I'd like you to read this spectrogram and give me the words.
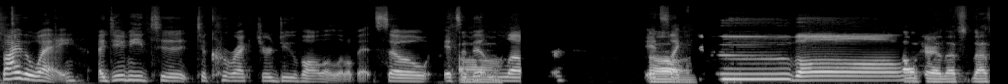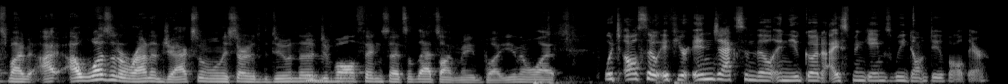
by the way, I do need to to correct your Duval a little bit. So it's a bit Uh, It's like uh, Duval. Okay, that's that's my. I, I wasn't around in Jackson when we started doing the Mhm. Duval things. That's that's on me. But you know what? Which also, if you're in Jacksonville and you go to Iceman games, we don't Duval there.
